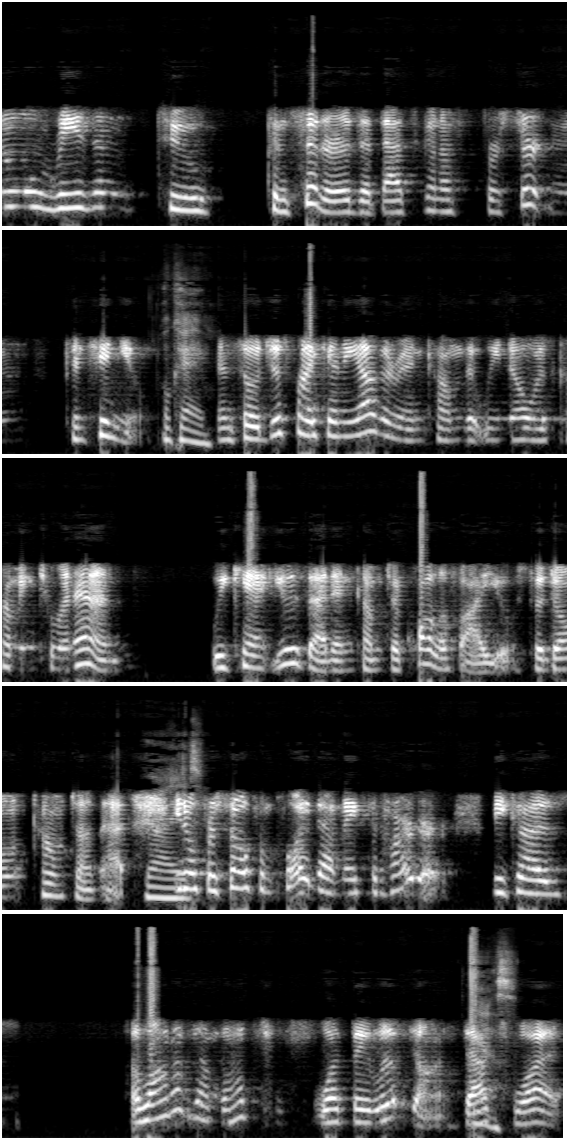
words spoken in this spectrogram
no reason to consider that that's going to, for certain, continue. Okay. And so just like any other income that we know is coming to an end, we can't use that income to qualify you. So don't count on that. Right. You know, for self-employed, that makes it harder because a lot of them, that's what they lived on. That's Yes. what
